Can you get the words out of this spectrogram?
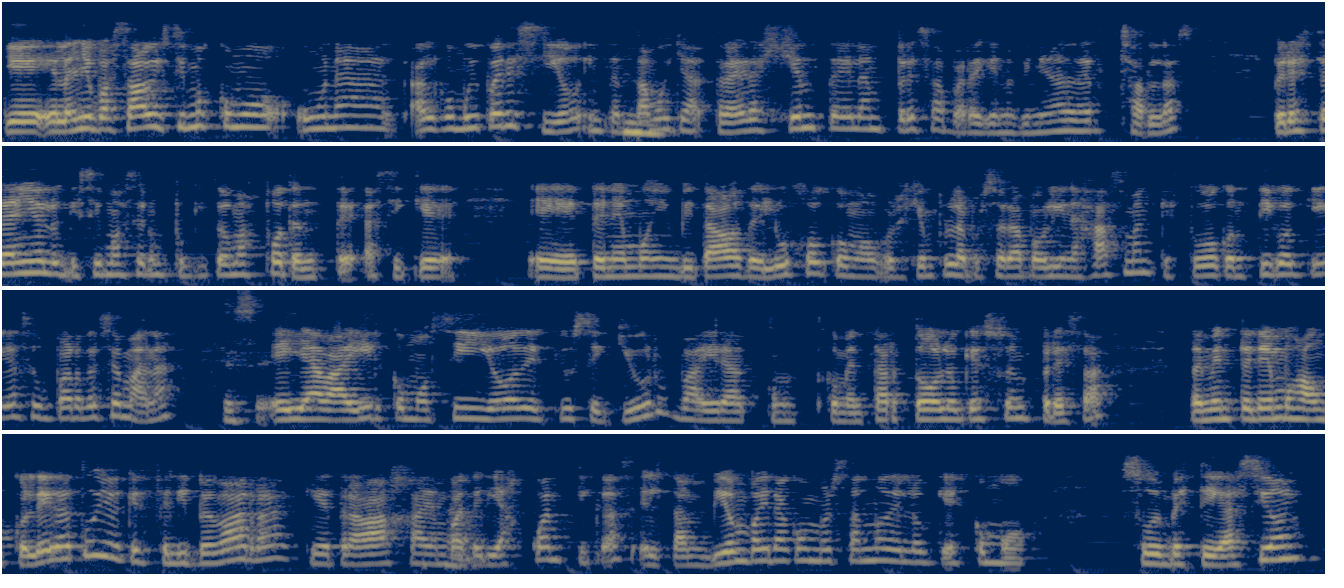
que el año pasado hicimos como una, algo muy parecido, intentamos mm. ya traer a gente de la empresa para que nos vinieran a dar charlas, pero este año lo quisimos hacer un poquito más potente, así que eh, tenemos invitados de lujo, como por ejemplo la profesora Paulina Hassman, que estuvo contigo aquí hace un par de semanas. Ella va a ir como CEO de QSecure, va a ir a comentar todo lo que es su empresa. También tenemos a un colega tuyo, que es Felipe Barra, que trabaja en baterías cuánticas. Él también va a ir a conversarnos de lo que es como su investigación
